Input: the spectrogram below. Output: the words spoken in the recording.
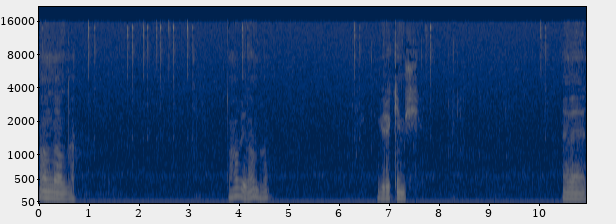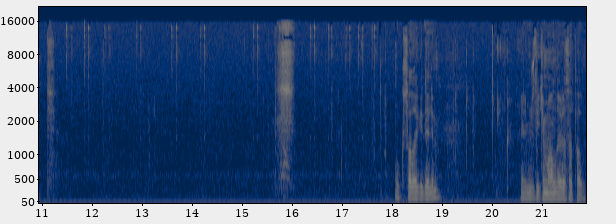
Allah Allah. Ne yapıyor lan bu? Yürek yemiş. Evet. Uksal'a gidelim. Elimizdeki malları satalım.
